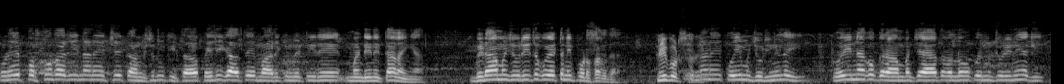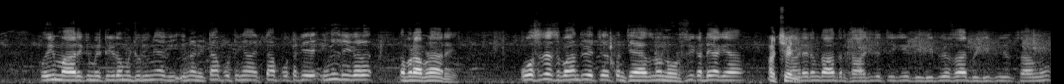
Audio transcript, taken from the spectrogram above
ਹੁਣ ਇਹ ਪਰਸੋਂ ਦਾ ਜੀ ਇਹਨਾਂ ਨੇ ਇੱਥੇ ਕੰਮ ਸ਼ੁਰੂ ਕੀਤਾ। ਪਹਿਲੀ ਗੱਲ ਤੇ ਮਾਰਕ ਕਮੇਟੀ ਨੇ ਮੰਡੀ ਨੀਟਾਂ ਲਾਈਆਂ। ਬਿਨਾਂ ਮਨਜ਼ੂਰੀ ਤੋਂ ਕੋਈ ਇੱਟ ਨਹੀਂ ਪੁੱਟ ਸਕਦਾ। ਨਹੀਂ ਪੁੱਟ ਇਹਨਾਂ ਸਕਦੇ ਨੇ ਕੋਈ ਮਨਜ਼ੂਰੀ ਨਹੀਂ ਲਈ। ਕੋਈ ਇਹਨਾਂ ਕੋ ਗ੍ਰਾਮ ਪੰਚਾਇਤ ਵੱਲੋਂ ਕੋਈ ਮਨਜ਼ੂਰੀ ਨਹੀਂ ਹੈਗੀ। ਕੋਈ ਮਾਰਕ ਕਮੇਟੀ ਵੱਲੋਂ ਮਨਜ਼ੂਰੀ ਨਹੀਂ ਹੈਗੀ। ਇਹਨਾਂ ਇੱਟਾਂ ਪੁੱਟੀਆਂ ਇੱਟਾਂ ਪੁੱਟ ਕੇ ਇਨਲੀਗਲ ਕਮਰਾ ਬਣਾ ਰਹੇ। ਉਸ ਦੇ ਸਬੰਧ ਵਿੱਚ ਪੰਚਾਇਤ ਵੱਲੋਂ ਨੋਟਿਸ ਵੀ ਕੱਢਿਆ ਗਿਆ। ਅੱਛਾ ਥਾਣੇ ਜੀ ਰਮਦਾਸ ਦਰਖਾਸਤ ਦਿੱਤੀ ਗਈ। ਡੀਡੀਪੀਓ ਸਾਹਿਬ ਬੀਡੀਪੀਓ ਸਾਹਿਬ ਨੂੰ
